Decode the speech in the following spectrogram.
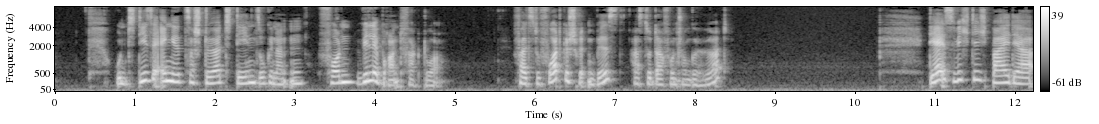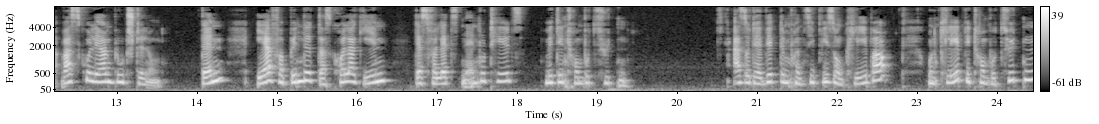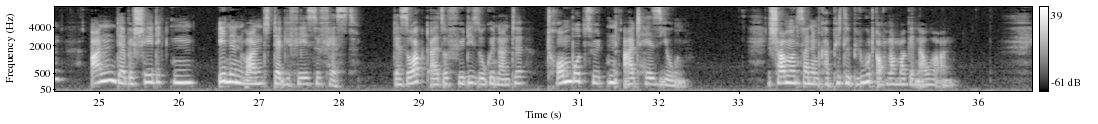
Und diese Enge zerstört den sogenannten von Willebrand-Faktor. Falls du fortgeschritten bist, hast du davon schon gehört? Der ist wichtig bei der vaskulären Blutstillung denn er verbindet das Kollagen des verletzten Endothels mit den Thrombozyten. Also der wirkt im Prinzip wie so ein Kleber und klebt die Thrombozyten an der beschädigten Innenwand der Gefäße fest. Der sorgt also für die sogenannte Thrombozytenadhäsion. Das schauen wir uns dann im Kapitel Blut auch nochmal genauer an.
